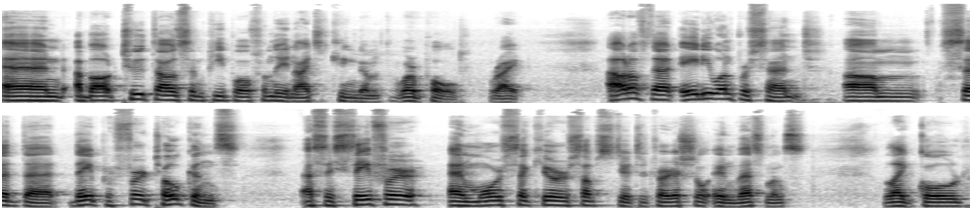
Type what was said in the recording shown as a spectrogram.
And about 2,000 people from the United Kingdom were polled, right? Out of that, 81% um, said that they prefer tokens as a safer and more secure substitute to traditional investments like gold,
